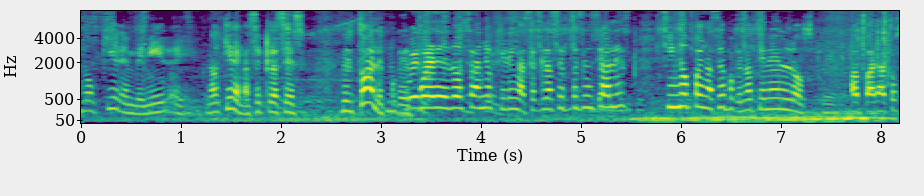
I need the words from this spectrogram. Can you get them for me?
no quieren venir, eh, no quieren hacer clases virtuales, porque después de dos años quieren hacer clases presenciales y no pueden hacer porque no tienen los aparatos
